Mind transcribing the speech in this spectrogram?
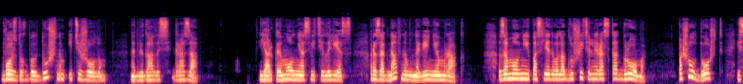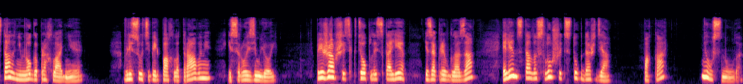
Воздух был душным и тяжелым. Надвигалась гроза. Яркая молния осветила лес, разогнав на мгновение мрак. За молнией последовал оглушительный раскат грома. Пошел дождь, и стало немного прохладнее. В лесу теперь пахло травами и сырой землей. Прижавшись к теплой скале и закрыв глаза, Элен стала слушать стук дождя, пока не уснула.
